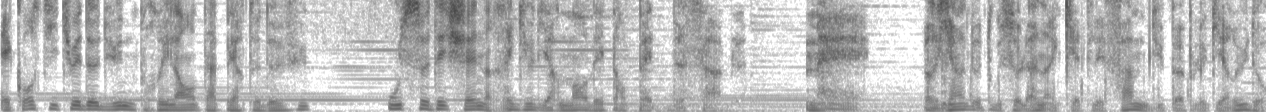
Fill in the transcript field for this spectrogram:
est constitué de dunes brûlantes à perte de vue où se déchaînent régulièrement des tempêtes de sable. Mais rien de tout cela n'inquiète les femmes du peuple Gerudo.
